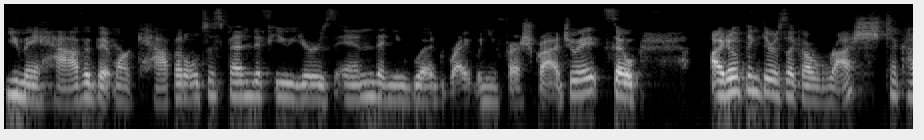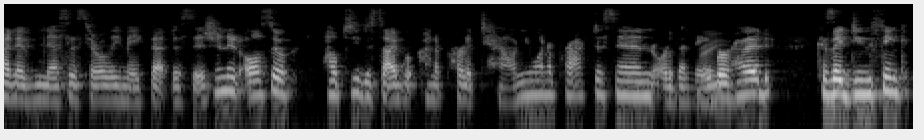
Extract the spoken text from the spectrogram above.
you may have a bit more capital to spend a few years in than you would right when you fresh graduate. So I don't think there's like a rush to kind of necessarily make that decision. It also helps you decide what kind of part of town you want to practice in or the neighborhood. Because right. I do think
